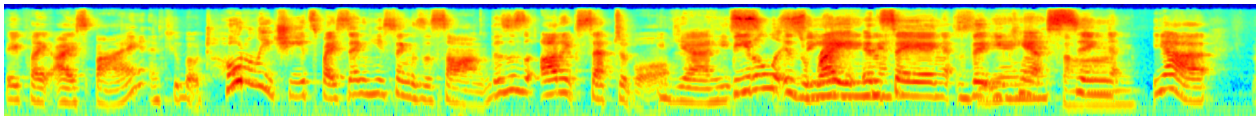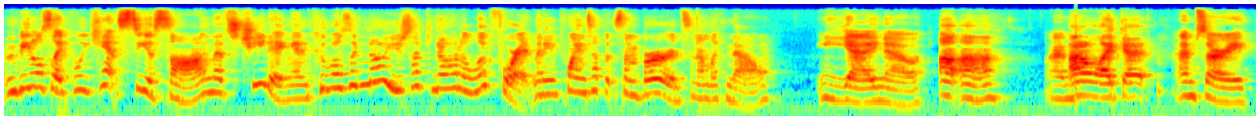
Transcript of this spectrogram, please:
They play I Spy, and Kubo totally cheats by saying he sings a song. This is unacceptable. Yeah, he's Beetle is right in saying that you can't sing. Yeah. And Beetle's like, well, you can't see a song. That's cheating. And Kubo's like, no, you just have to know how to look for it. And then he points up at some birds, and I'm like, no. Yeah, I know. Uh uh I'm, I don't like it. I'm sorry.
